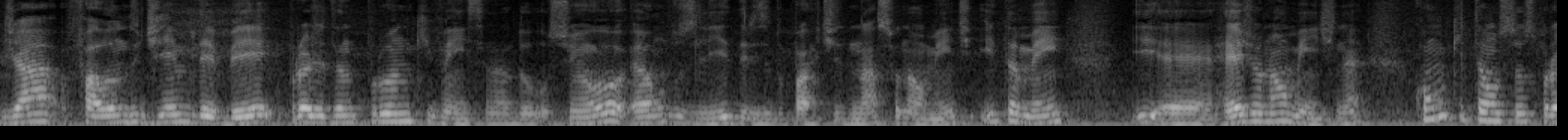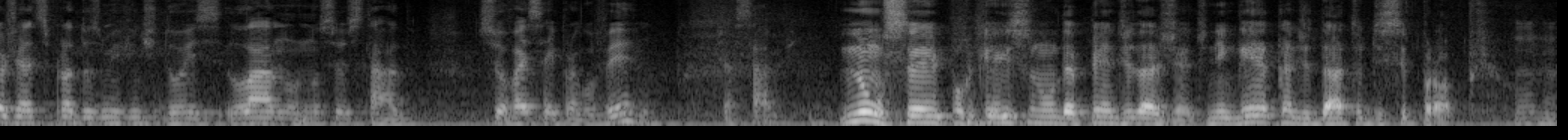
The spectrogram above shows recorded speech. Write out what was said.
Já falando de MDB, projetando para o ano que vem, senador, o senhor é um dos líderes do partido nacionalmente e também e, é, regionalmente, né? Como que estão os seus projetos para 2022 lá no, no seu estado? O senhor vai sair para governo? Já sabe? Não sei, porque isso não depende da gente. Ninguém é candidato de si próprio. Uhum.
